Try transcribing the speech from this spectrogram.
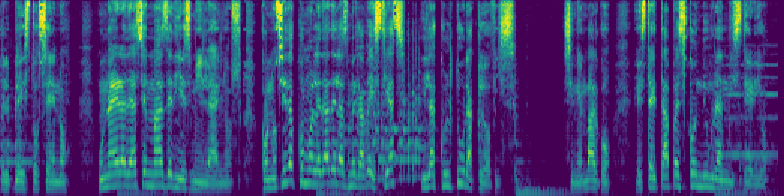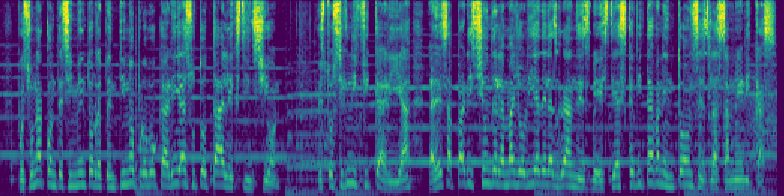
el Pleistoceno, una era de hace más de 10.000 años, conocida como la edad de las megabestias y la cultura Clovis. Sin embargo, esta etapa esconde un gran misterio, pues un acontecimiento repentino provocaría su total extinción. Esto significaría la desaparición de la mayoría de las grandes bestias que habitaban entonces las Américas,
